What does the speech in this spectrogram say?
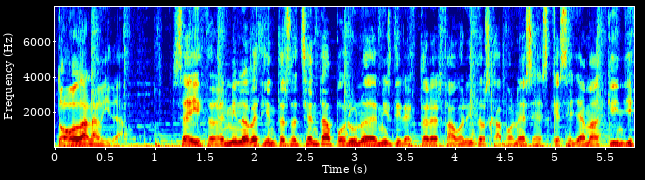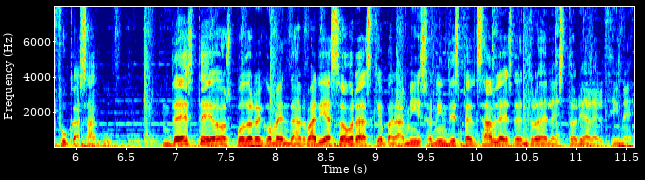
toda la vida se hizo en 1980 por uno de mis directores favoritos japoneses, que se llama Kinji Fukasaku. De este os puedo recomendar varias obras que para mí son indispensables dentro de la historia del cine.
